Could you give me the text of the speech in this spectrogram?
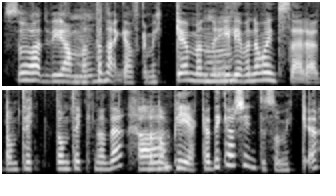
så hade vi använt mm. den här ganska mycket men mm. eleverna var inte så här, de, teck, de tecknade ja. men de pekade kanske inte så mycket.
